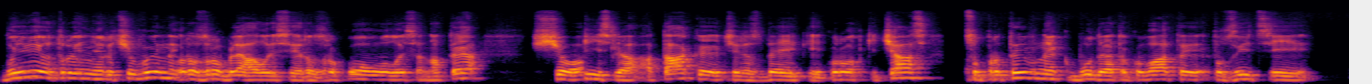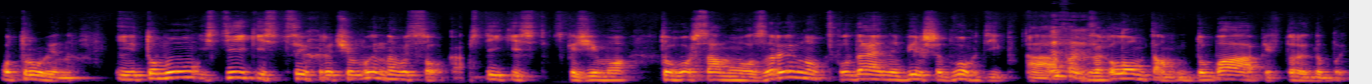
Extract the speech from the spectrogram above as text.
бойові отруєнні речовини розроблялися і розраховувалися на те, що після атаки через деякий короткий час супротивник буде атакувати позиції отруєних, і тому стійкість цих речовин невисока. Стійкість, скажімо, того ж самого зарину складає не більше двох діб. А так загалом там доба, півтори доби.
